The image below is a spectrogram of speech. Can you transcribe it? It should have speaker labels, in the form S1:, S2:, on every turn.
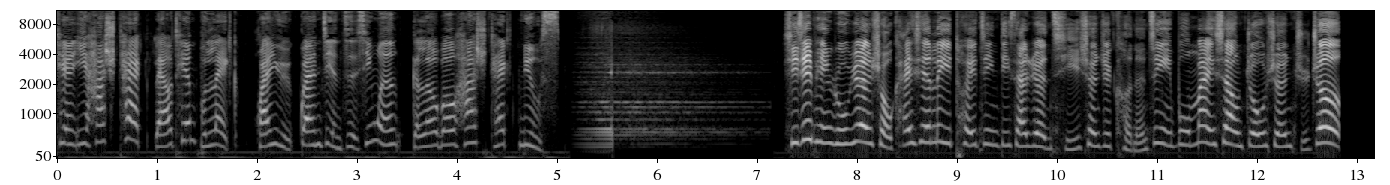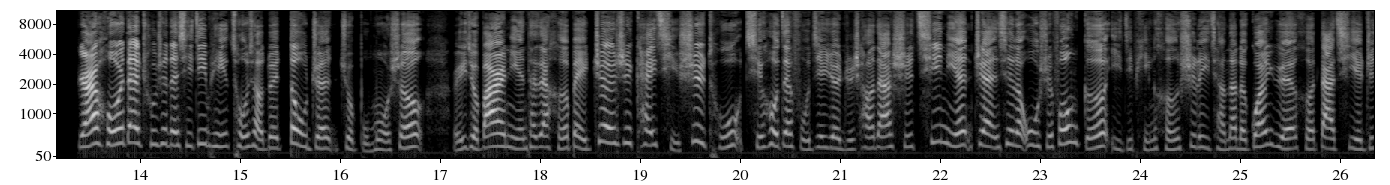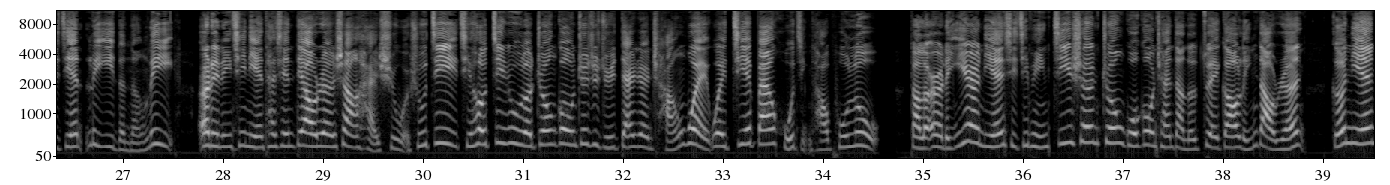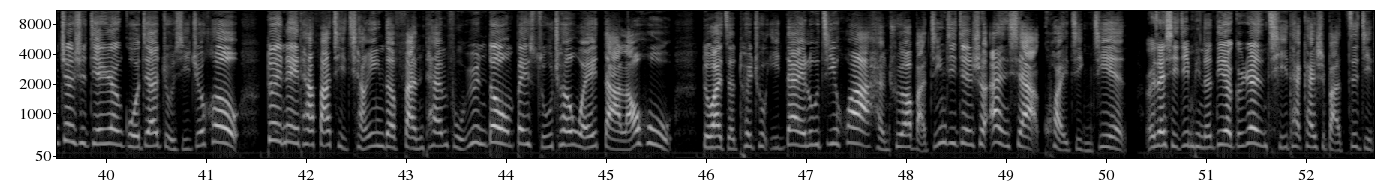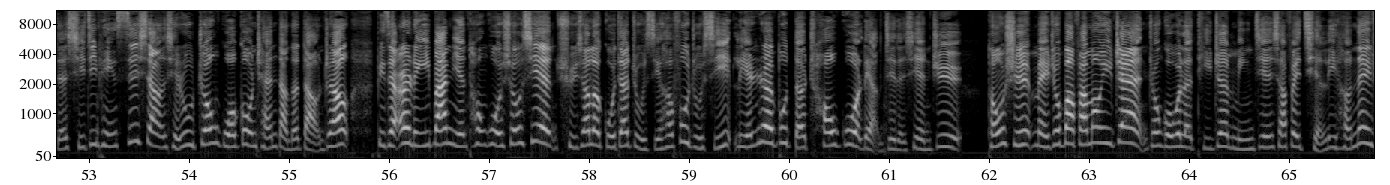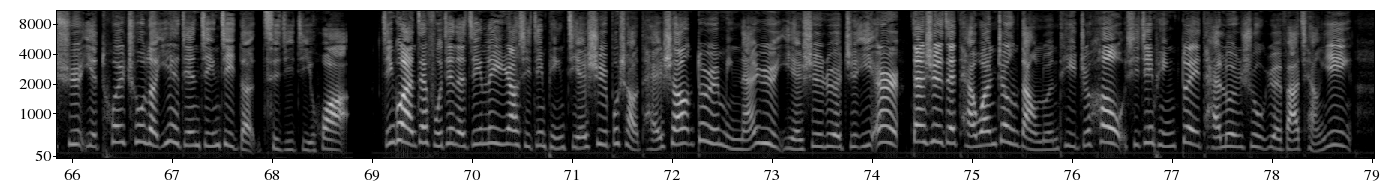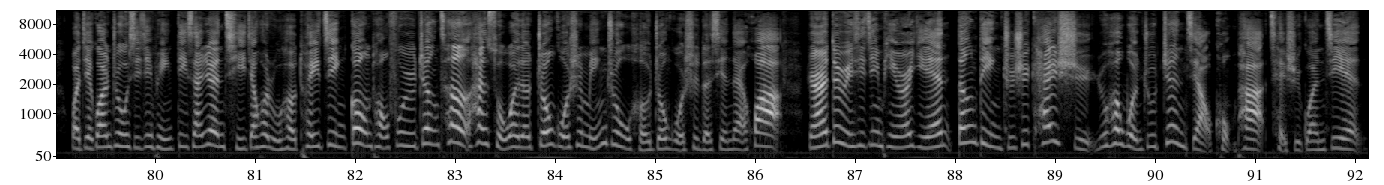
S1: 天一 hashtag 聊天不累，环宇关键字新闻 global hashtag news。
S2: 习近平如愿首开先例推进第三任期，甚至可能进一步迈向终身执政。然而，红二代出身的习近平从小对斗争就不陌生。而一九八二年，他在河北正式开启仕途，其后在福建任职长达十七年，展现了务实风格以及平衡势力强大的官员和大企业之间利益的能力。二零零七年，他先调任上海市委书记，其后进入了中共政治局担任常委，为接班胡锦涛铺路。到了二零一二年，习近平跻身中国共产党的最高领导人。隔年正式接任国家主席之后，对内他发起强硬的反贪腐运动，被俗称为“打老虎”；对外则推出“一带一路”计划，喊出要把经济建设按下快进键。而在习近平的第二个任期，他开始把自己的习近平思想写入中国共产党的党章，并在二零一八年通过修宪，取消了国家主席和副主席连任不得超过两届的限制。同时，美洲爆发贸易战，中国为了提振民间消费潜力和内需，也推出了夜间经济的刺激计划。尽管在福建的经历让习近平结识不少台商，对于闽南语也是略知一二，但是在台湾政党轮替之后，习近平对台论述越发强硬。外界关注习近平第三任期将会如何推进共同富裕政策和所谓的中国式民主和中国式的现代化。然而，对于习近平而言，登顶只是开始，如何稳住阵脚，恐怕才是关键。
